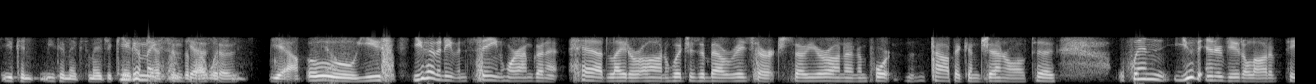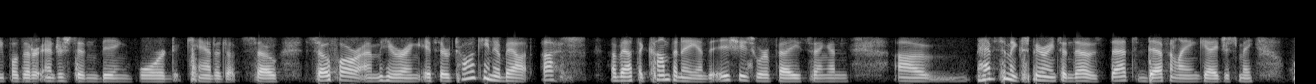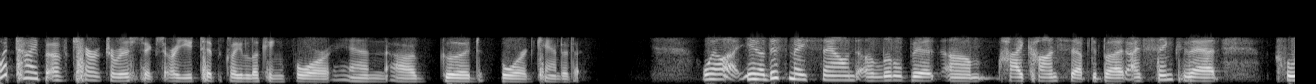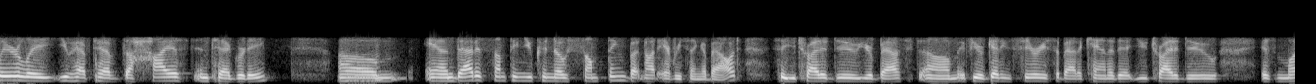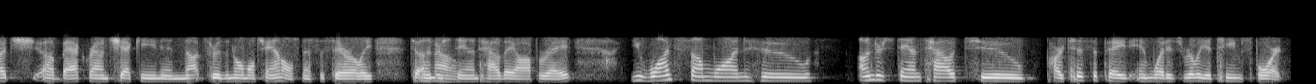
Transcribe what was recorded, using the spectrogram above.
you can you can make some educated you can make some guesses. what yeah. Oh, you you haven't even seen where I'm going to head later on, which is about research. So you're on an important topic in general too. When you've interviewed a lot of people that are interested in being board candidates, so so far I'm hearing if they're talking about us about the company and the issues we're facing and uh, have some experience in those, that definitely engages me. What type of characteristics are you typically looking for in a good board candidate? Well, you know, this may sound a little bit um, high concept, but I think that clearly you have to have the highest integrity um, and that is something you can know something but not everything about. So you try to do your best. Um, if you're getting serious about a candidate, you try to do as much uh, background checking and not through the normal channels necessarily to understand no. how they operate. You want someone who understands how to participate in what is really a team sport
